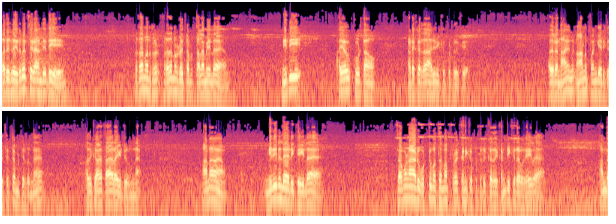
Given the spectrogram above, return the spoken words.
வருகிற இருபத்தேழாம் தேதி பிரதமர் பிரதமருடைய தலைமையில் நிதி ஆயோக் கூட்டம் நடக்கிறதா அறிவிக்கப்பட்டிருக்கு. அதில் நான் நானும் பங்கேற்க திட்டமிட்டிருந்தேன். அதுக்காக தயாராகிட்டு இருந்தேன் ஆனால் நிதிநிலை அறிக்கையில் தமிழ்நாடு ஒட்டுமொத்தமாக புறக்கணிக்கப்பட்டிருக்கிறதை கண்டிக்கிற வகையில் அந்த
